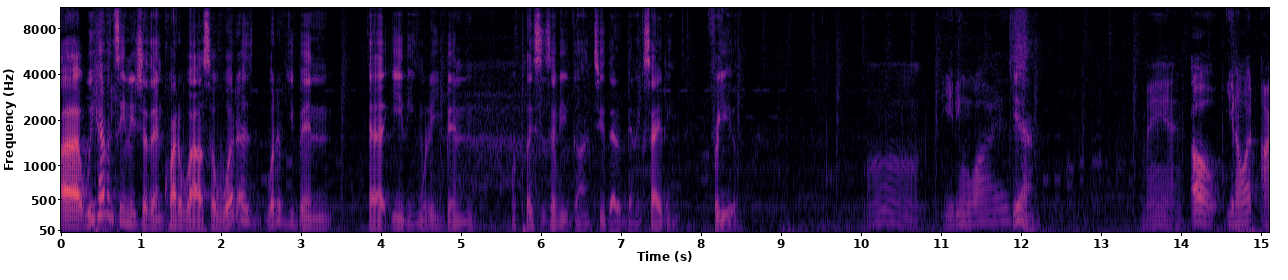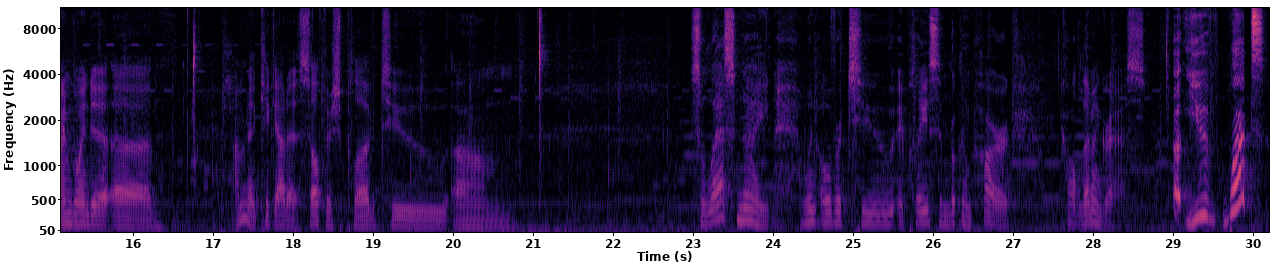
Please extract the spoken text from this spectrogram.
Uh, we haven't seen each other in quite a while. So what has what have you been uh, eating? What have you been? What places have you gone to that have been exciting for you? Mm, eating wise? Yeah. Man. Oh, you know what? I'm going to uh, I'm going to kick out a selfish plug to um So last night I went over to a place in Brooklyn Park called Lemongrass. Oh, you've what?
